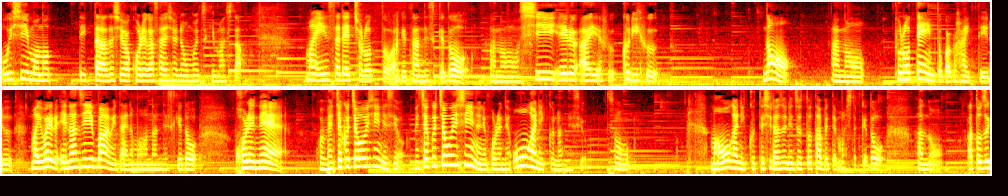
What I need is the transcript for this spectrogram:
美味しいものって言ったら私はこれが最初に思いつきました。前インスタでちょろっとあげたんですけどあの CLIF クリフのあのプロテインとかが入っている、まあ、いわゆるエナジーバーみたいなものなんですけどこれねこれめちゃくちゃ美味しいんですよ。めちゃくちゃ美味しいのにこれねオーガニックなんですよ。そう。まあオーガニックって知らずにずっと食べてましたけどあの後付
